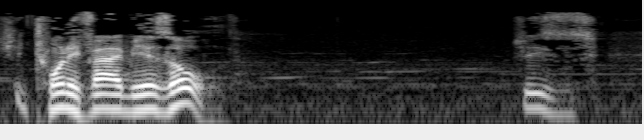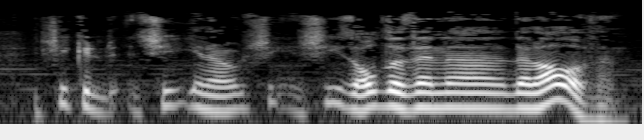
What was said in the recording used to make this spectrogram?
she's 25 years old. She's she could she you know she she's older than uh, than all of them.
